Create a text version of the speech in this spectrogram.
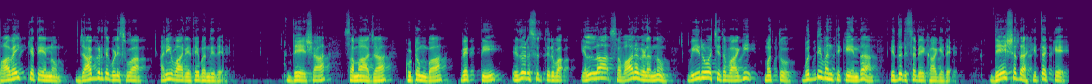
ಭಾವೈಕ್ಯತೆಯನ್ನು ಜಾಗೃತಿಗೊಳಿಸುವ ಅನಿವಾರ್ಯತೆ ಬಂದಿದೆ. ದೇಶ, ಸಮಾಜ, ಕುಟುಂಬ, ವ್ಯಕ್ತಿ ಎದುರಿಸುತ್ತಿರುವ ಎಲ್ಲ ಸವಾಲುಗಳನ್ನು ವೀರೋಚಿತವಾಗಿ ಮತ್ತು ಬುದ್ಧಿವಂತಿಕೆಯಿಂದ ಎದುರಿಸಬೇಕಾಗಿದೆ. ದೇಶದ ಹಿತಕ್ಕೆ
